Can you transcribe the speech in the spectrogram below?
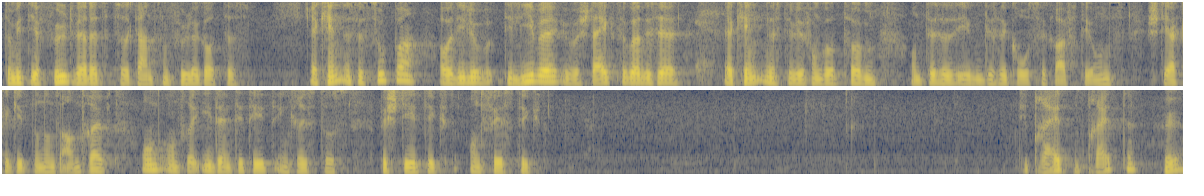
damit ihr erfüllt werdet zur ganzen Fülle Gottes. Erkenntnis ist super, aber die, die Liebe übersteigt sogar diese Erkenntnis, die wir von Gott haben. Und das ist eben diese große Kraft, die uns Stärke gibt und uns antreibt und unsere Identität in Christus bestätigt und festigt. Die Breiten, Breite, Höhe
